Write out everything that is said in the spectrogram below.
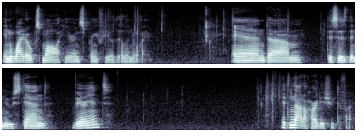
in White Oaks Mall here in Springfield, Illinois. And um, this is the newsstand variant. It's not a hard issue to find.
